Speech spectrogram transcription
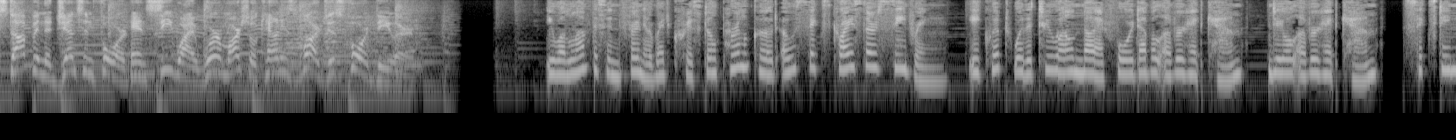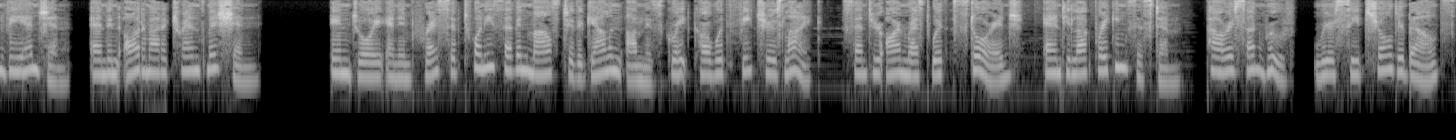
Stop into Jensen Ford and see why we're Marshall County's largest Ford dealer. You will love this Inferno Red Crystal Pearlcoat 06 Chrysler Sebring, equipped with a 2L 4 double overhead cam, dual overhead cam, 16V engine, and an automatic transmission. Enjoy an impressive 27 miles to the gallon on this great car with features like center armrest with storage, anti-lock braking system, power sunroof, rear seat shoulder belts,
